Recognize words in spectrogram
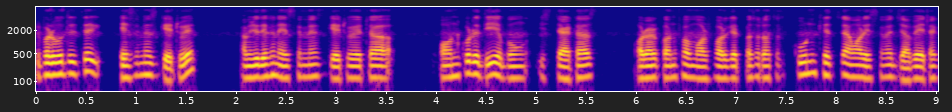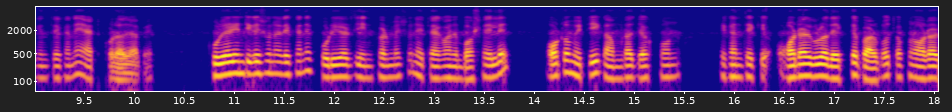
এর পরবর্তীতে এস এম এস গেটওয়ে আমি যদি এখানে এস এম এস গেটওয়েটা অন করে দিই এবং status order confirm or forget password অর্থাৎ কোন ক্ষেত্রে আমার এস এম এস যাবে, এটা কিন্তু এখানে অ্যাড করা যাবে। কুরিয়ার ইন্ডিকেশনের এখানে কুরিয়ার যে ইনফরমেশন এটা এখানে বসাইলে অটোমেটিক আমরা যখন এখান থেকে অর্ডারগুলো দেখতে পারব, তখন অর্ডার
